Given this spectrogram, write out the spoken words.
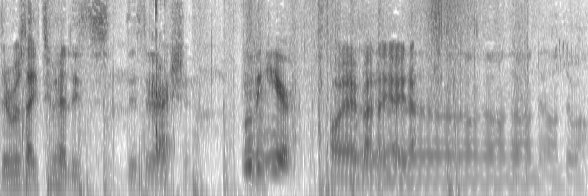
There was like two helis this direction. Moving here. Oh, yeah, van allá, mira. ¿Dónde, dónde, dónde, dónde van?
